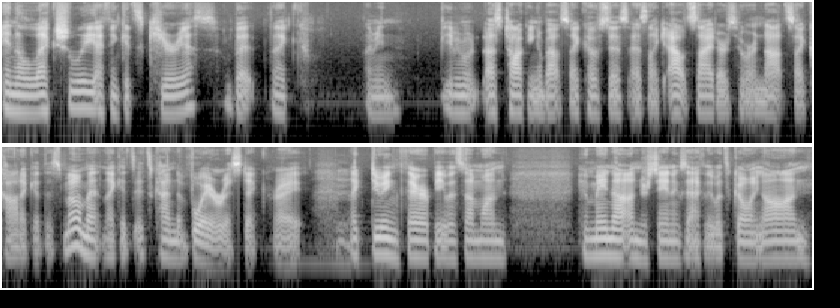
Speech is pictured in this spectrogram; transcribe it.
intellectually i think it's curious but like i mean even us talking about psychosis as like outsiders who are not psychotic at this moment like it's it's kind of voyeuristic right? Like doing therapy with someone who may not understand exactly what's going on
